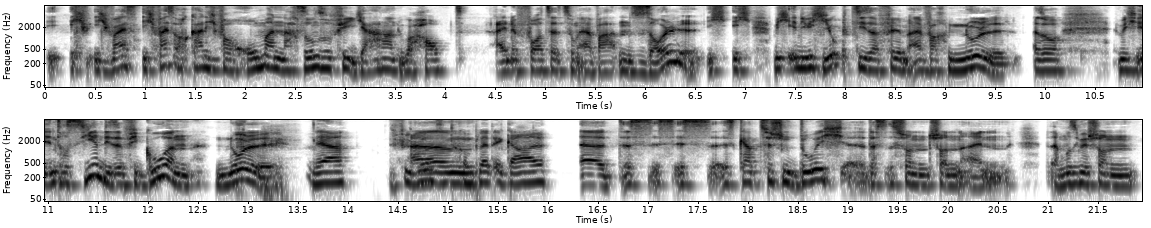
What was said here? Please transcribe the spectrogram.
ich, ich weiß, ich weiß auch gar nicht, warum man nach so und so vielen Jahren überhaupt eine Fortsetzung erwarten soll. Ich, ich, mich, mich juckt dieser Film einfach null. Also, mich interessieren diese Figuren null. Ja, die Figuren ähm, sind komplett egal. Äh, das ist, ist, es gab zwischendurch, äh, das ist schon, schon ein, da muss ich mir schon,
